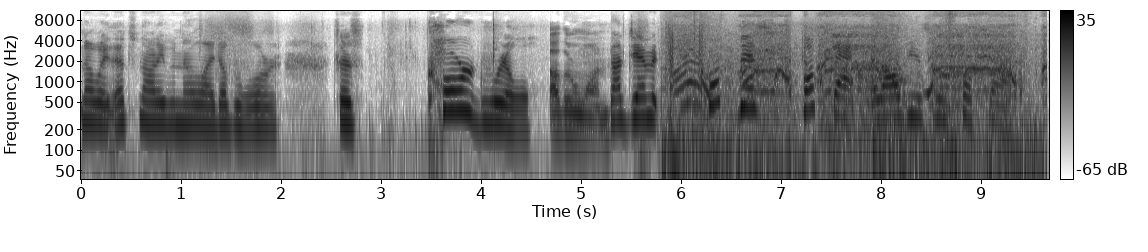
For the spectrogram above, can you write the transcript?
No, wait, that's not even L I double R. It says car grill. Other one. God damn it. Fuck this. Fuck that. And obviously, fuck that.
